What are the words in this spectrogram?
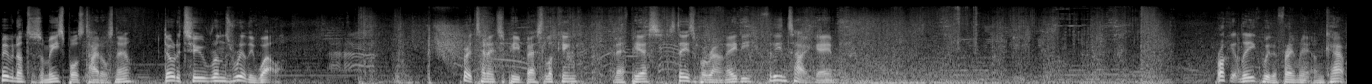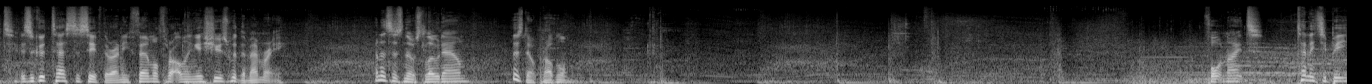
Moving on to some esports titles now, Dota 2 runs really well. We're at 1080p best looking, and FPS stays up around 80 for the entire game. Rocket League with a frame rate uncapped is a good test to see if there are any thermal throttling issues with the memory. And as there's no slowdown, there's no problem. Fortnite, 1080p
